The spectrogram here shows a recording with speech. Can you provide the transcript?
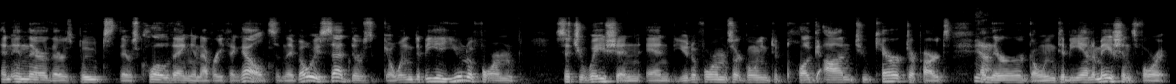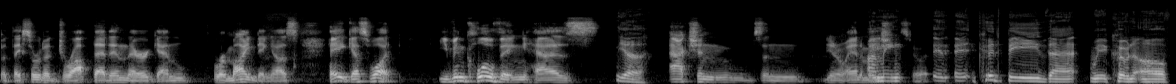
and in there, there's boots, there's clothing, and everything else. And they've always said there's going to be a uniform situation, and uniforms are going to plug on to character parts, Yeah. and there are going to be animations for it. But they sort of drop that in there again, reminding us, hey, guess what? Even clothing has Yeah. actions and you know animations to it. It, it could be that we equivalent of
